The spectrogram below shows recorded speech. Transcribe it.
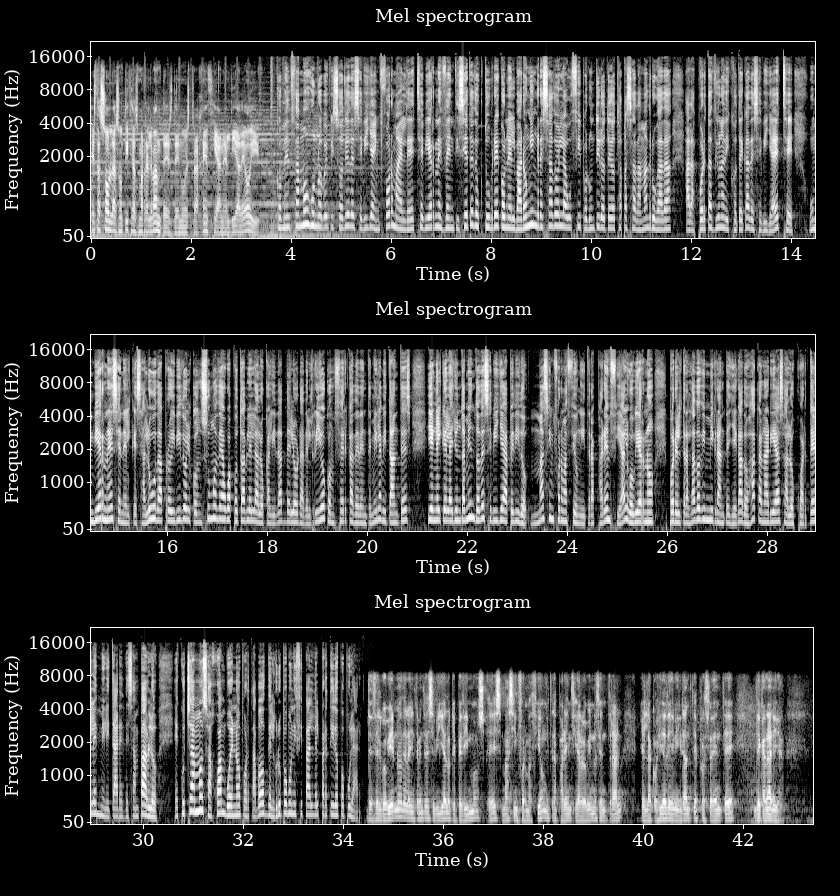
Estas son las noticias más relevantes de nuestra agencia en el día de hoy. Comenzamos un nuevo episodio de Sevilla Informa, el de este viernes 27 de octubre, con el varón ingresado en la UCI por un tiroteo esta pasada madrugada a las puertas de una discoteca de Sevilla Este. Un viernes en el que Salud ha prohibido el consumo de agua potable en la localidad de Lora del Río, con cerca de 20.000 habitantes, y en el que el Ayuntamiento de Sevilla ha pedido más información y transparencia al Gobierno por el traslado de inmigrantes llegados a Canarias a los cuarteles militares de San Pablo. Escuchamos a Juan Bueno, portavoz del Grupo Municipal del Partido Popular. Desde el Gobierno del Ayuntamiento de Sevilla lo que pedimos es más información y transparencia al Gobierno central en la acogida de inmigrantes procedentes de Canarias.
